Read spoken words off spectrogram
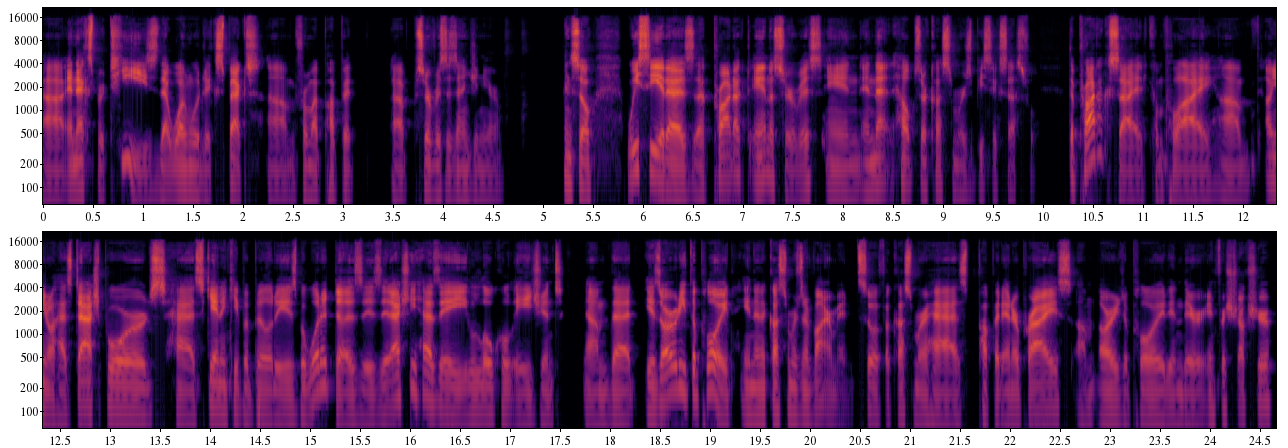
uh, and expertise that one would expect um, from a Puppet uh, services engineer. And so we see it as a product and a service, and and that helps our customers be successful. The product side, Comply, um, you know, has dashboards, has scanning capabilities, but what it does is it actually has a local agent um, that is already deployed in a customer's environment. So if a customer has Puppet Enterprise um, already deployed in their infrastructure,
